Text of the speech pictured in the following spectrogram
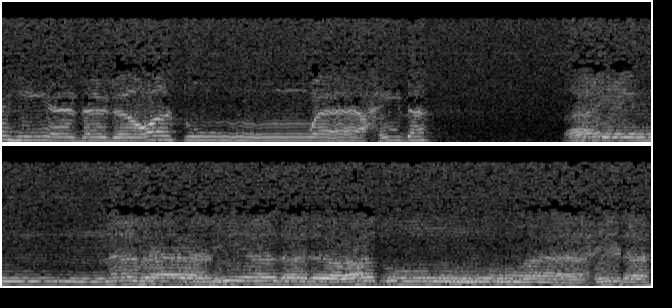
هي زجرة واحدة. فإنما هي زجرة واحدة.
